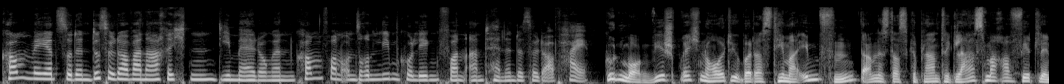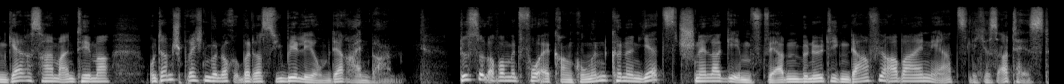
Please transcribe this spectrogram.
Kommen wir jetzt zu den Düsseldorfer Nachrichten. Die Meldungen kommen von unseren lieben Kollegen von Antenne Düsseldorf. Hi. Guten Morgen. Wir sprechen heute über das Thema Impfen. Dann ist das geplante Glasmacherviertel in Gerresheim ein Thema. Und dann sprechen wir noch über das Jubiläum der Rheinbahn. Düsseldorfer mit Vorerkrankungen können jetzt schneller geimpft werden, benötigen dafür aber ein ärztliches Attest.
